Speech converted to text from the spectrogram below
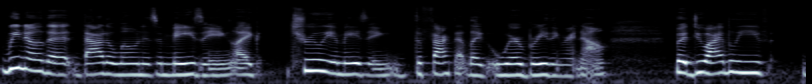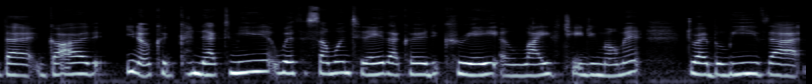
we know that that alone is amazing, like, truly amazing. The fact that, like, we're breathing right now. But do I believe that God, you know, could connect me with someone today that could create a life changing moment? Do I believe that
